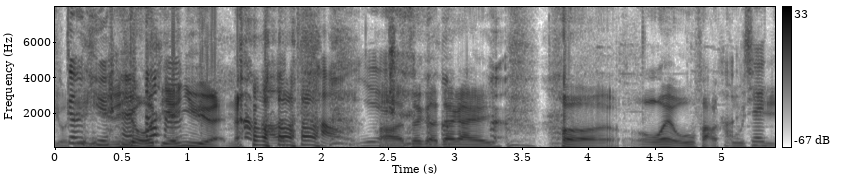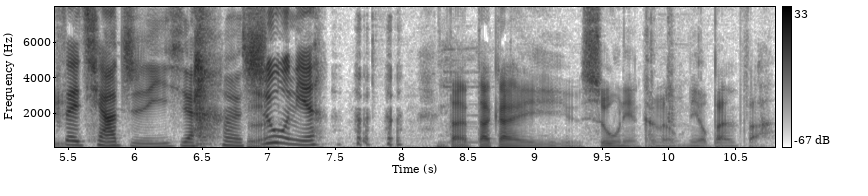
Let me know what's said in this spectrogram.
有点远 有点远呢。好讨厌。啊，这个大概 呃我也无法估计。再再掐指一下，十五年。大大概十五年可能没有办法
